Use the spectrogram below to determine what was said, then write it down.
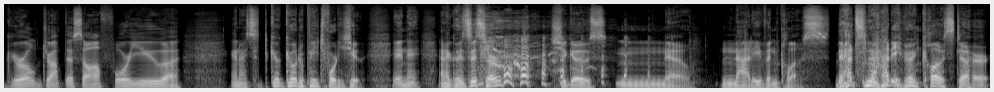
girl dropped this off for you," uh, and I said, "Go, go to page forty-two. And and I go, "Is this her?" she goes, "No, not even close. That's not even close to her."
